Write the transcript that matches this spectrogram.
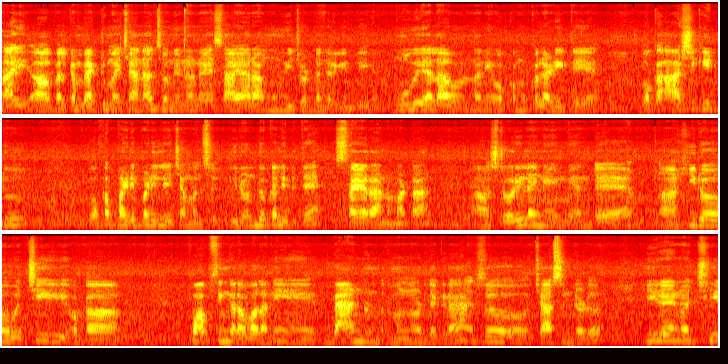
Hi welcome back to my channel so నిన్ననే సాయారా మూవీ చూడడం జరిగింది. మూవీ ఎలా ఉందని ఒక ముక్కలు అడిగితే ఒక ఆషికి టూ ఒక పడి పడి లేచే మనసు. ఈ రెండు కలిపితే సాయారా అన్నమాట. స్టోరీ లైన్ ఏమి అంటే హీరో వచ్చి ఒక పాప్ సింగర్ అవ్వాలని బ్యాండ్ ఉంటుంది మన నోటి దగ్గర. సో చేస్తుంటాడు. హీరోయిన్ వచ్చి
